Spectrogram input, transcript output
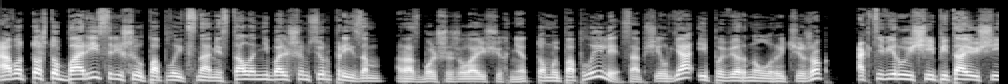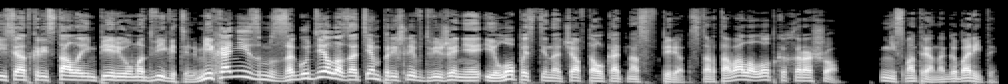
А вот то, что Борис решил поплыть с нами, стало небольшим сюрпризом. Раз больше желающих нет, то мы поплыли, сообщил я и повернул рычажок, активирующий питающийся от кристалла Империума двигатель. Механизм загудел, а затем пришли в движение и лопасти, начав толкать нас вперед. Стартовала лодка хорошо, несмотря на габариты.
